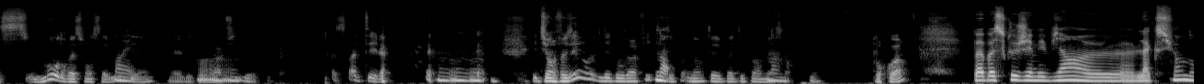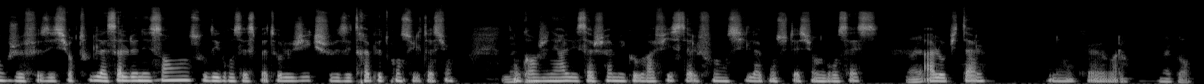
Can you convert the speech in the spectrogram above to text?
c'est une lourde responsabilité. Hein. L'échographie, Mm, euh, faut pas se rater là. Et tu en faisais hein, de l'échographie? Non. Non, tu n'avais pas été formé à Non, ça? Pourquoi? Pas parce que j'aimais bien euh, l'action, donc je faisais surtout de la salle de naissance ou des grossesses pathologiques. Je faisais très peu de consultations. Donc en général, les sages-femmes échographistes, elles font aussi de la consultation de grossesse Ouais. à l'hôpital. Donc euh, voilà. D'accord.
